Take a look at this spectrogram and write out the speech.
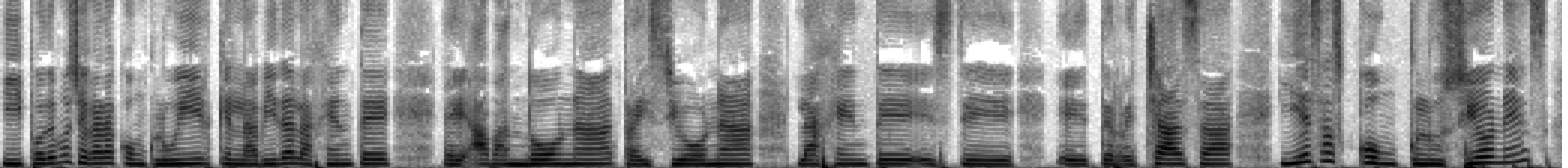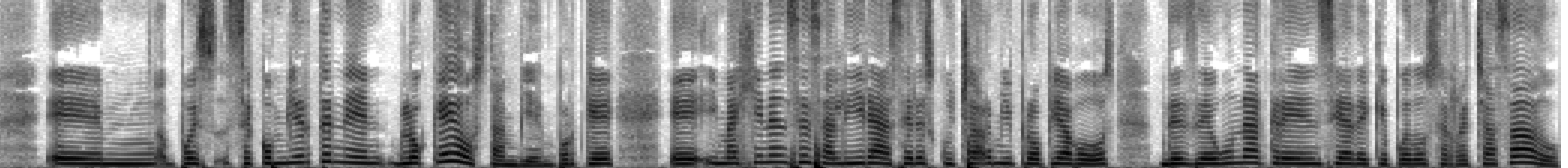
y podemos llegar a concluir que en la vida la gente abandona, traiciona, la gente este, te rechaza, y esas conclusiones em, pues se convierten en bloqueos también porque eh, imagínense salir a hacer escuchar mi propia voz desde una creencia de que puedo ser rechazado,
